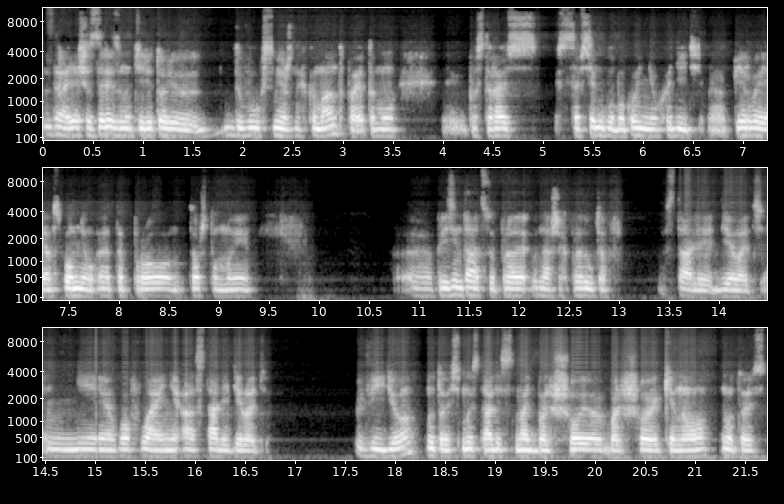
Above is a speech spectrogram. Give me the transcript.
Да, я сейчас залезу на территорию двух смежных команд, поэтому э, постараюсь совсем глубоко не уходить. Э, Первое я вспомнил, это про то, что мы э, презентацию про наших продуктов стали делать не в оффлайне, а стали делать видео. Ну, то есть мы стали снимать большое-большое кино. Ну, то есть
